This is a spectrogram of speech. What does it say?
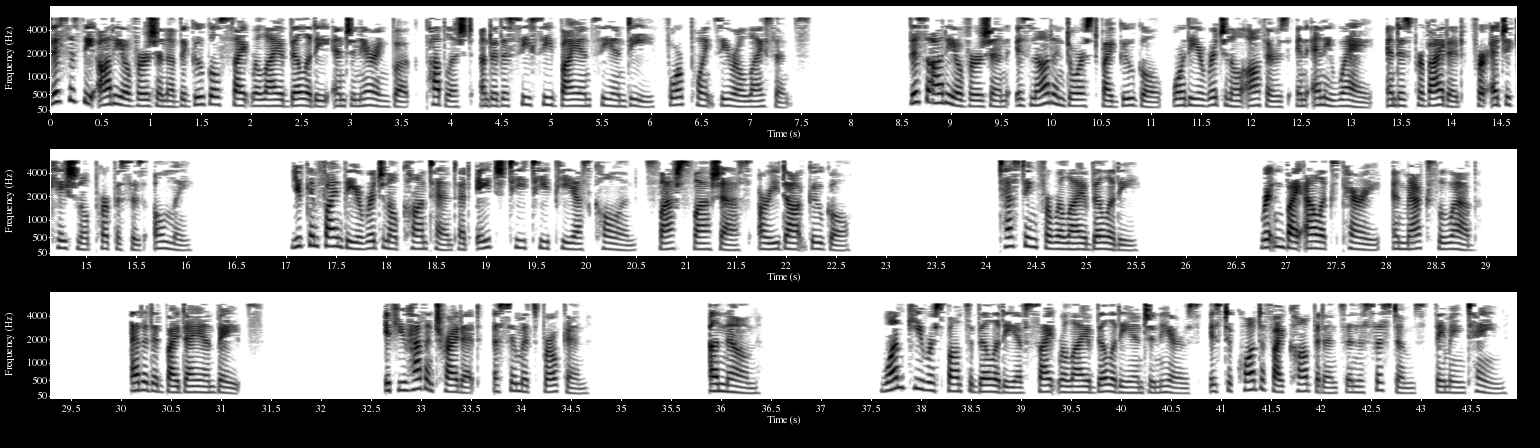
This is the audio version of the Google Site Reliability Engineering book published under the CC by NCND 4.0 license. This audio version is not endorsed by Google or the original authors in any way and is provided for educational purposes only. You can find the original content at https sre.google. Testing for reliability. Written by Alex Perry and Max Luebbe. Edited by Diane Bates. If you haven't tried it, assume it's broken. Unknown. One key responsibility of site reliability engineers is to quantify confidence in the systems they maintain.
